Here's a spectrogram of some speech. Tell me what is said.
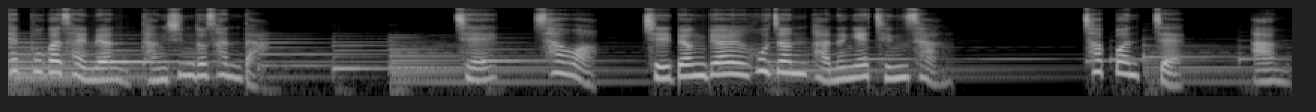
세포가 살면 당신도 산다. 제 4화 질병별 호전 반응의 증상 첫 번째, 암.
